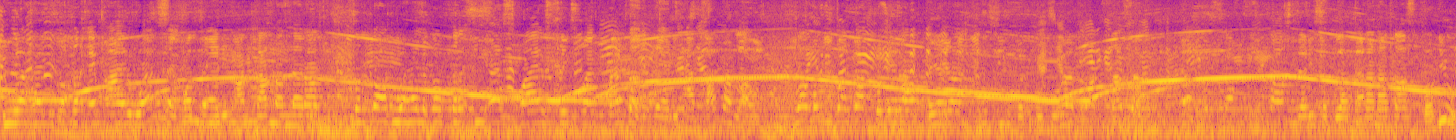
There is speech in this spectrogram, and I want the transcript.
dua helikopter Mi-17 TNI Angkatan Darat, serta dua helikopter IS-565 Panther. TNI Angkatan Laut. Yang mengibarkan bendera merah putih bertujuan raksasa. Dan bersiap melintas dari sebelah kanan atas podium.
